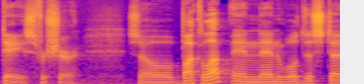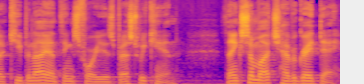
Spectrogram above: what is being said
days for sure. So, buckle up, and then we'll just uh, keep an eye on things for you as best we can. Thanks so much. Have a great day.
